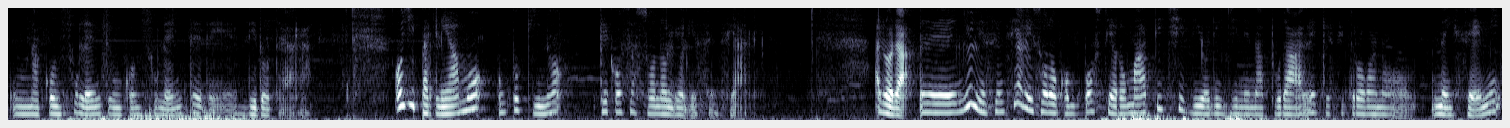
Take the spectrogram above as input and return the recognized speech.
una consulente, un consulente di doTERRA. Oggi parliamo un pochino che cosa sono gli oli essenziali. Allora, eh, gli oli essenziali sono composti aromatici di origine naturale che si trovano nei semi,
